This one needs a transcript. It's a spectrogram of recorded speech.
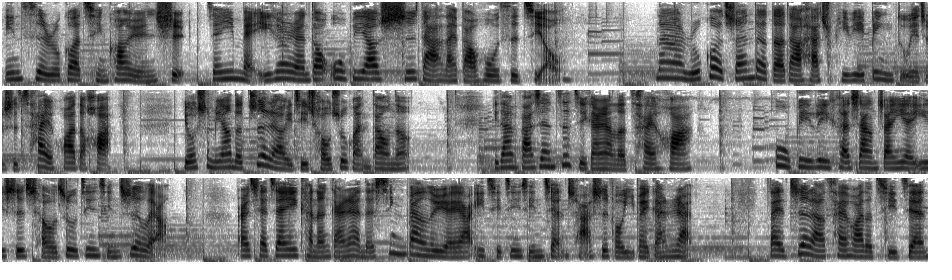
因此，如果情况允许，建议每一个人都务必要施打来保护自己哦。那如果真的得到 HPV 病毒，也就是菜花的话，有什么样的治疗以及求助管道呢？一旦发现自己感染了菜花，务必立刻向专业医师求助进行治疗。而且建议可能感染的性伴侣也要一起进行检查是否已被感染。在治疗菜花的期间，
